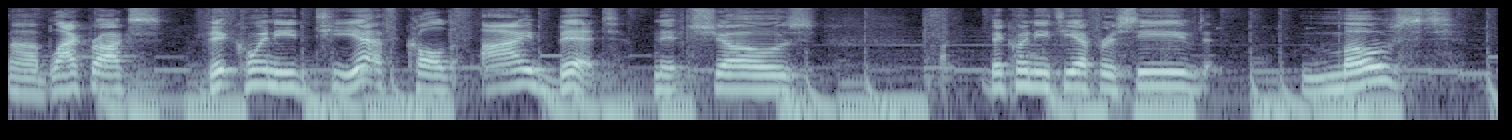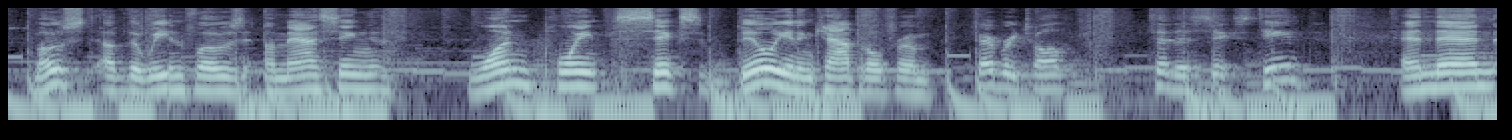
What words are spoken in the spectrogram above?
uh, BlackRock's Bitcoin ETF called IBIT. And it shows Bitcoin ETF received most most of the week inflows amassing 1.6 billion in capital from February 12th to the 16th. And then,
